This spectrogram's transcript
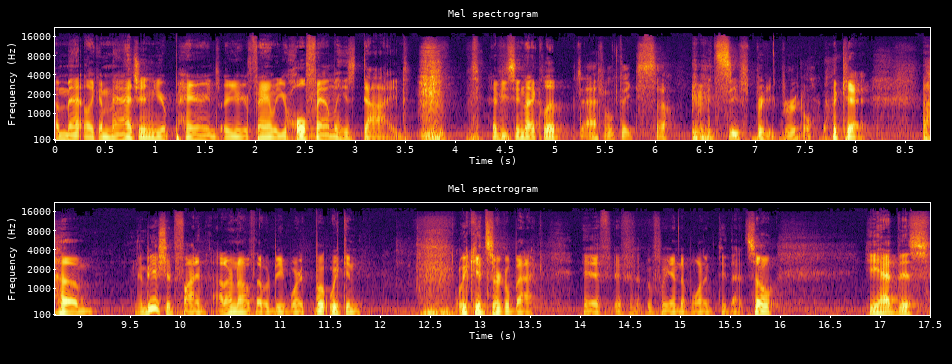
ima- like imagine your parents or your family, your whole family has died." Have you seen that clip? I don't think so. it seems pretty brutal. Okay. Um, maybe I should find. I don't know if that would be worth, but we can we could circle back if if if we end up wanting to do that. So he had this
